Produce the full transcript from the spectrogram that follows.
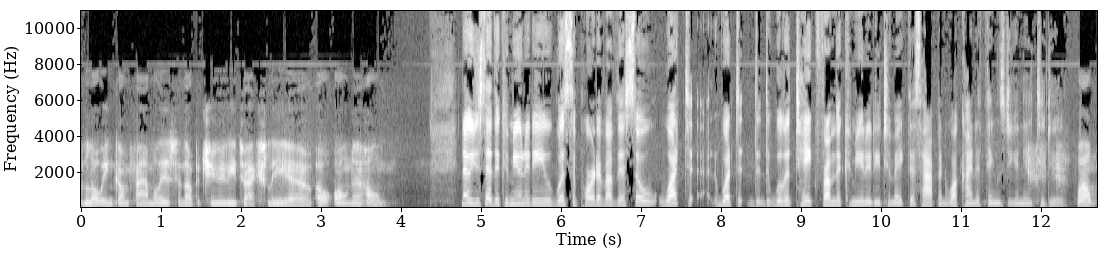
low-income families an opportunity to actually uh, own a home. Now, you said the community was supportive of this. So, what what will it take from the community to make this happen? What kind of things do you need to do? Well,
